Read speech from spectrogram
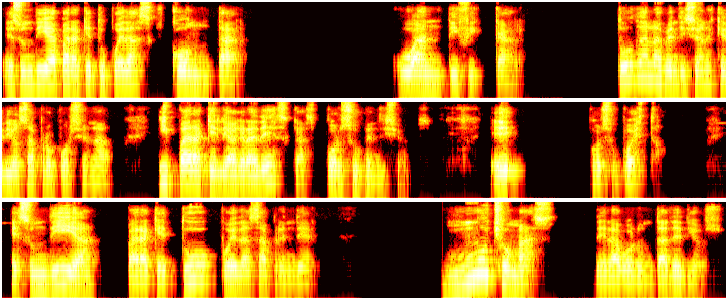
Es un día para que tú puedas contar cuantificar todas las bendiciones que Dios ha proporcionado y para que le agradezcas por sus bendiciones. Eh, por supuesto, es un día para que tú puedas aprender mucho más de la voluntad de Dios.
